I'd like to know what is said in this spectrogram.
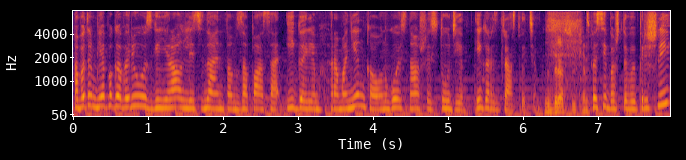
Об этом я поговорю с генерал-лейтенантом запаса Игорем Романенко. Он гость нашей студии. Игорь, здравствуйте. Здравствуйте. Спасибо, что вы пришли.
